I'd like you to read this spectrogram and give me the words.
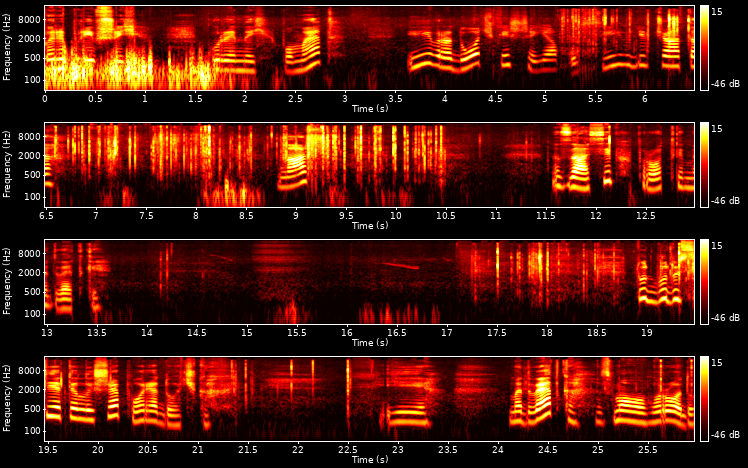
перепрівший куриний помет. І в радочки ще я посію, дівчата, наш засіб проти медведки. Тут буду сіяти лише по рядочках. І медведка з мого городу,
